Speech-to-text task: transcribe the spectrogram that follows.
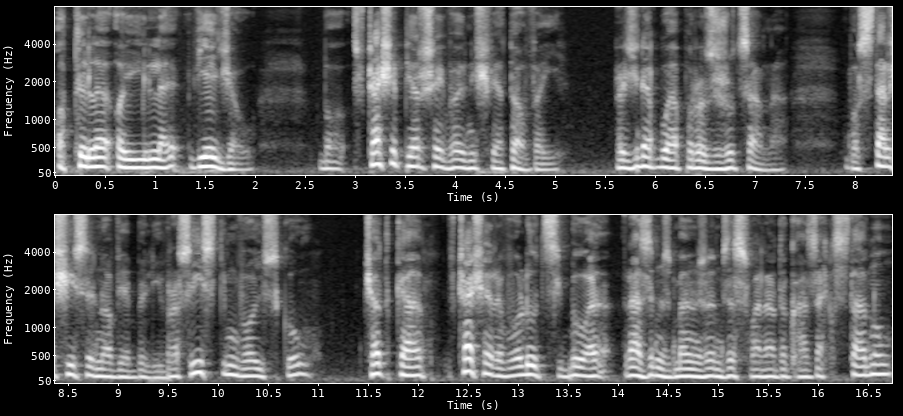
o tyle, o ile wiedział, bo w czasie I wojny światowej rodzina była porozrzucana, bo starsi synowie byli w rosyjskim wojsku, ciotka w czasie rewolucji była razem z mężem zesłana do Kazachstanu,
